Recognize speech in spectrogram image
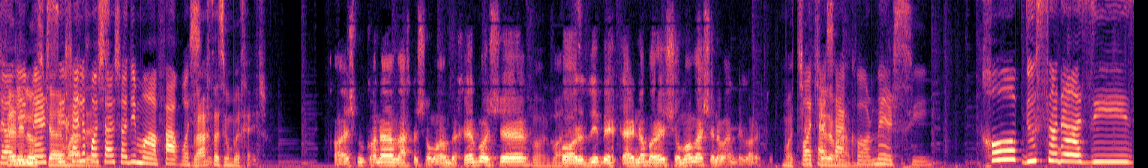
خیلی مرسی. خیلی خوشحال شدیم موفق باشید وقتتون بخیر. خواهش می‌کنم. وقت شما هم بخیر باشه. با آرزوی بهترینا برای شما و شنوندگانتون. با تشکر. مرسی. خب دوستان عزیز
